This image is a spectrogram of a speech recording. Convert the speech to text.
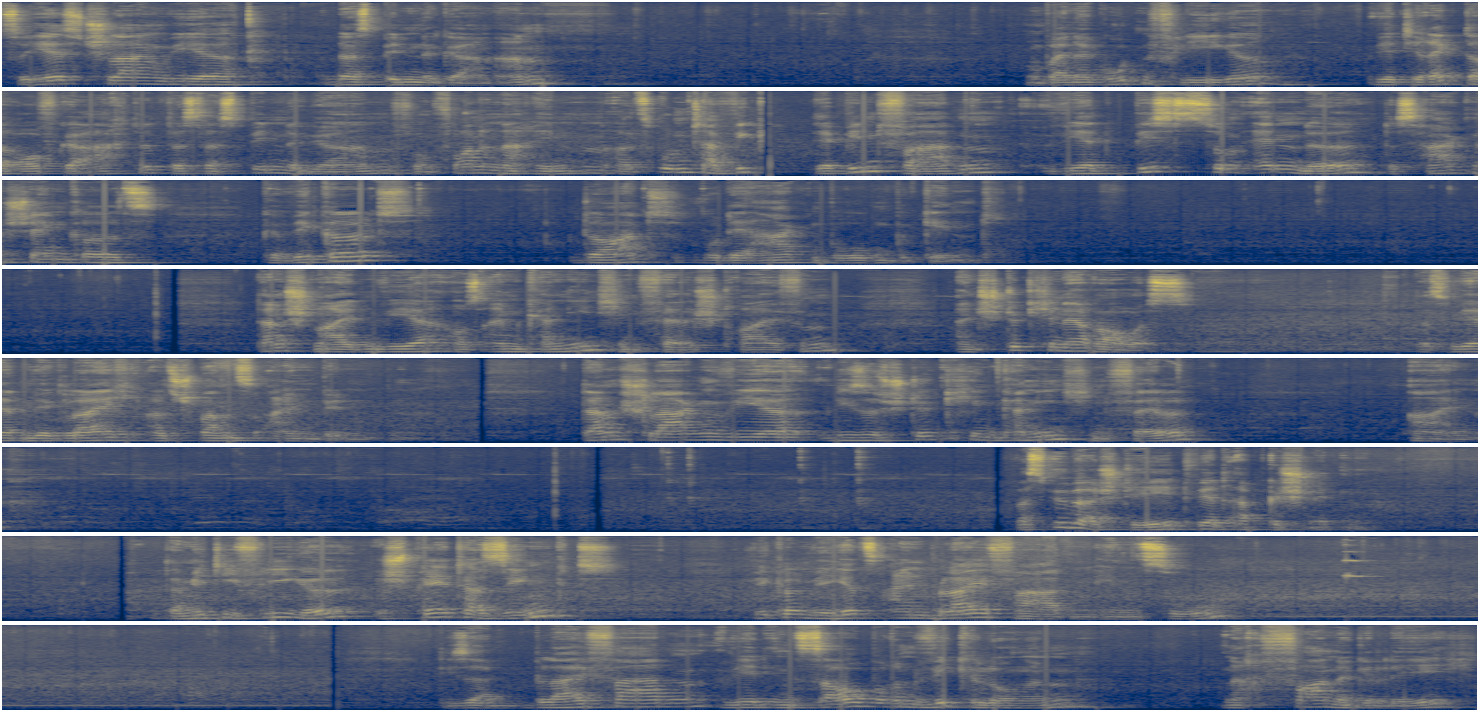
Zuerst schlagen wir das Bindegarn an. Und bei einer guten Fliege wird direkt darauf geachtet, dass das Bindegarn von vorne nach hinten als Unterwick. Der Bindfaden wird bis zum Ende des Hakenschenkels gewickelt, dort wo der Hakenbogen beginnt. Dann schneiden wir aus einem Kaninchenfellstreifen ein Stückchen heraus. Das werden wir gleich als Schwanz einbinden. Dann schlagen wir dieses Stückchen Kaninchenfell ein. Was übersteht, wird abgeschnitten. Damit die Fliege später sinkt, wickeln wir jetzt einen Bleifaden hinzu. Dieser Bleifaden wird in sauberen Wickelungen nach vorne gelegt,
